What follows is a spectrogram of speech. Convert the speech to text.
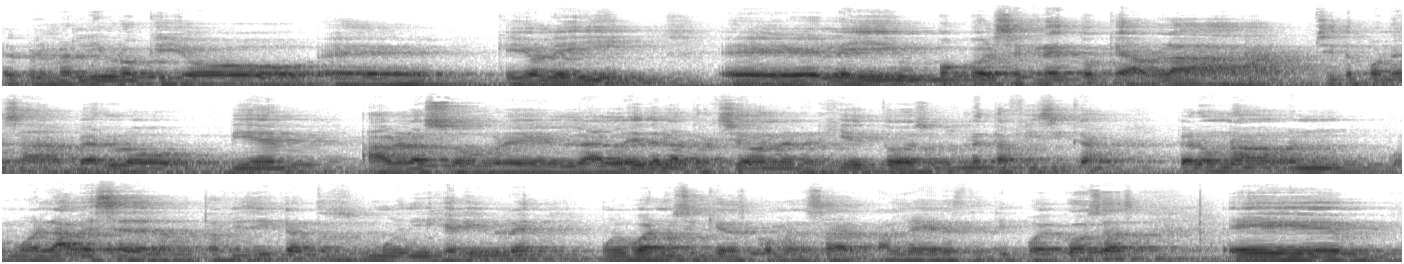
el primer libro que yo, eh, que yo leí. leí un poco El Secreto que habla, si te pones a verlo bien, habla sobre la ley de la atracción, la energía y todo eso, es metafísica, pero una, como el ABC de la metafísica, entonces muy digerible, muy bueno si quieres comenzar a leer este tipo de cosas. Eh,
